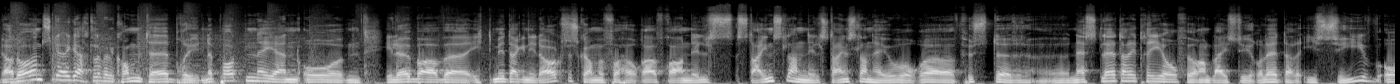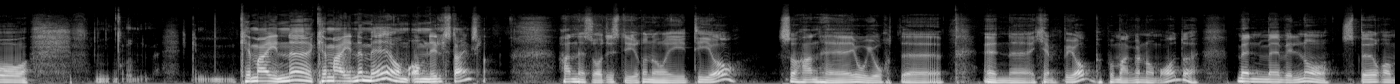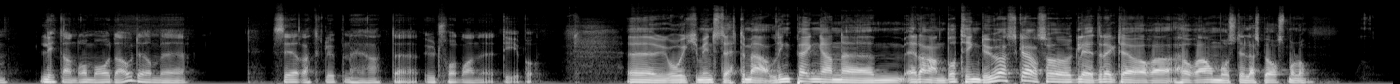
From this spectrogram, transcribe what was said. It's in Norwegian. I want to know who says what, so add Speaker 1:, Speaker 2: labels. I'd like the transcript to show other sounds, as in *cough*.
Speaker 1: Ja, Da ønsker jeg hjertelig velkommen til Brynepodden igjen. og mm, I løpet av eh, ettermiddagen i dag så skal vi få høre fra Nils Steinsland. Nils Steinsland har jo vært første eh, nestleder i tre år, før han ble styreleder i syv. og mm, Hva mener, hva mener vi om, om Nils Steinsland?
Speaker 2: Han har sittet i styret nå i ti år. Så han har jo gjort eh, en eh, kjempejobb på mange områder. Men vi vil nå spørre om litt andre områder òg, der vi ser at klubben har hatt eh, utfordrende tider på.
Speaker 1: Uh, og ikke minst dette med Erling-pengene. Er det andre ting du, Asker, så gleder deg til å høre, høre om og stille spørsmål om?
